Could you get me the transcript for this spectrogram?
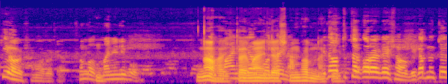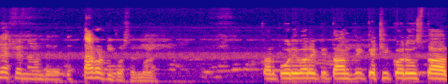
কীভাবে সম্ভব এটা? সম্ভব? হুম। নিব? না ভাই তাই নেওয়ার মাইলে সম্ভব না এটা অত্যাচার করাটাই স্বাভাবিক। আপনি চলে আসলেন না থেকে। তারপর কি করছেন বলেন? তার পরিবার একটি তান্ত্রিককে ঠিক করে উস্তাদ।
